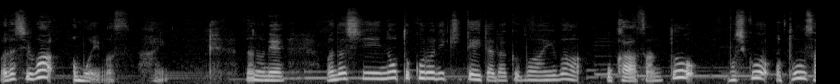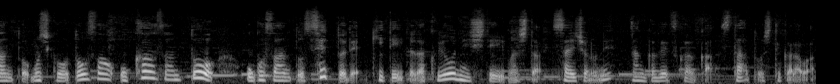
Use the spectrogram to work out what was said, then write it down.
私は思いますはいなので私のところに来ていただく場合はお母さんともしくはお父さんともしくはお父さんお母さんとお子さんとセットで来ていただくようにしていました。最初のね何ヶ月間かスタートしてからは。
